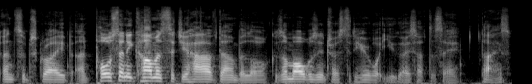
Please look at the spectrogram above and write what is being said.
and subscribe and post any comments that you have down below because I'm always interested to hear what you guys have to say. Thanks.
